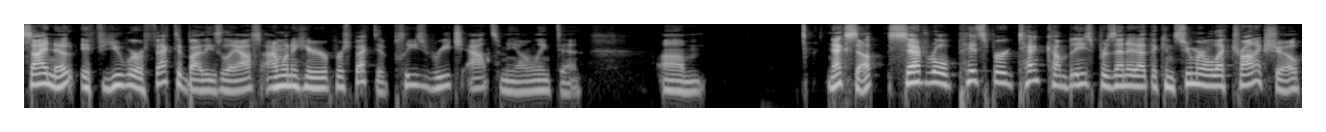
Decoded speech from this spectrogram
Side note if you were affected by these layoffs, I want to hear your perspective. Please reach out to me on LinkedIn. Um, next up, several Pittsburgh tech companies presented at the Consumer Electronics Show,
